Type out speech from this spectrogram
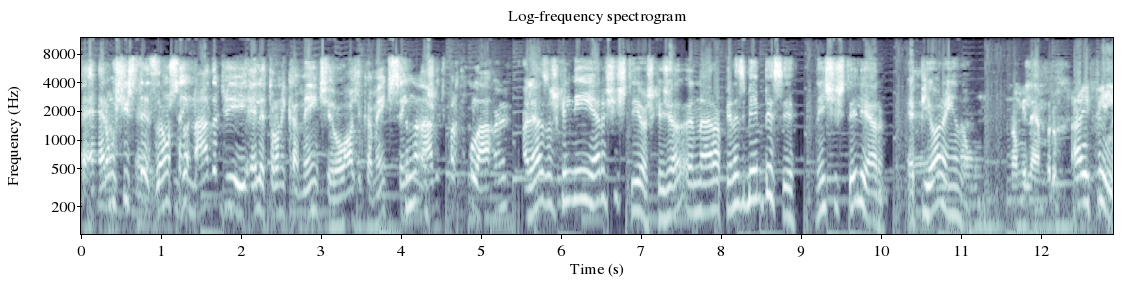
É, era um XTzão sem nada de eletronicamente, logicamente, sem não- nada de particular. Aliás, acho que ele nem era XT, eu acho que ele já não era apenas IBMPC. Nem XT ele era. É pior ainda. Não, não me lembro. Ah, enfim,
